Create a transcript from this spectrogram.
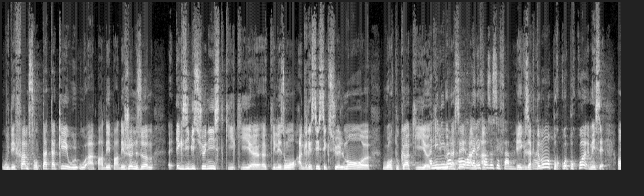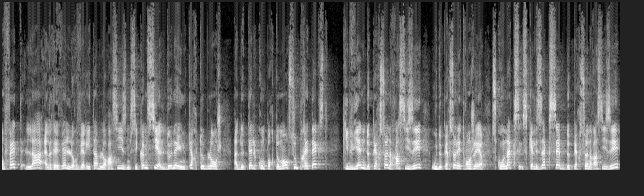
où des femmes sont attaquées ou, par, des, par des jeunes hommes exhibitionnistes qui, qui, euh, qui, les ont agressés sexuellement euh, ou en tout cas qui, euh, qui menaçaient la défense de ces femmes. Exactement. Pourquoi Pourquoi? Mais en fait là, elles révèlent leur véritable racisme. C'est comme si elles donnaient une carte blanche à de tels comportements sous prétexte qu'ils viennent de personnes racisées ou de personnes étrangères. Ce qu'elles acceptent de personnes racisées,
